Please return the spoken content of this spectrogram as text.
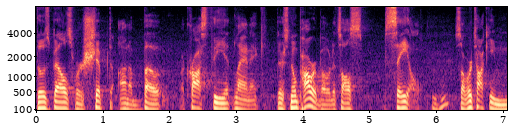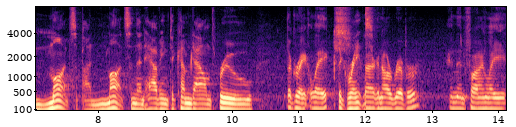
those bells were shipped on a boat across the Atlantic. There's no power boat, it's all s- sail. So we're talking months upon months, and then having to come down through The Great Lakes, The Great- Saginaw River, and then finally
